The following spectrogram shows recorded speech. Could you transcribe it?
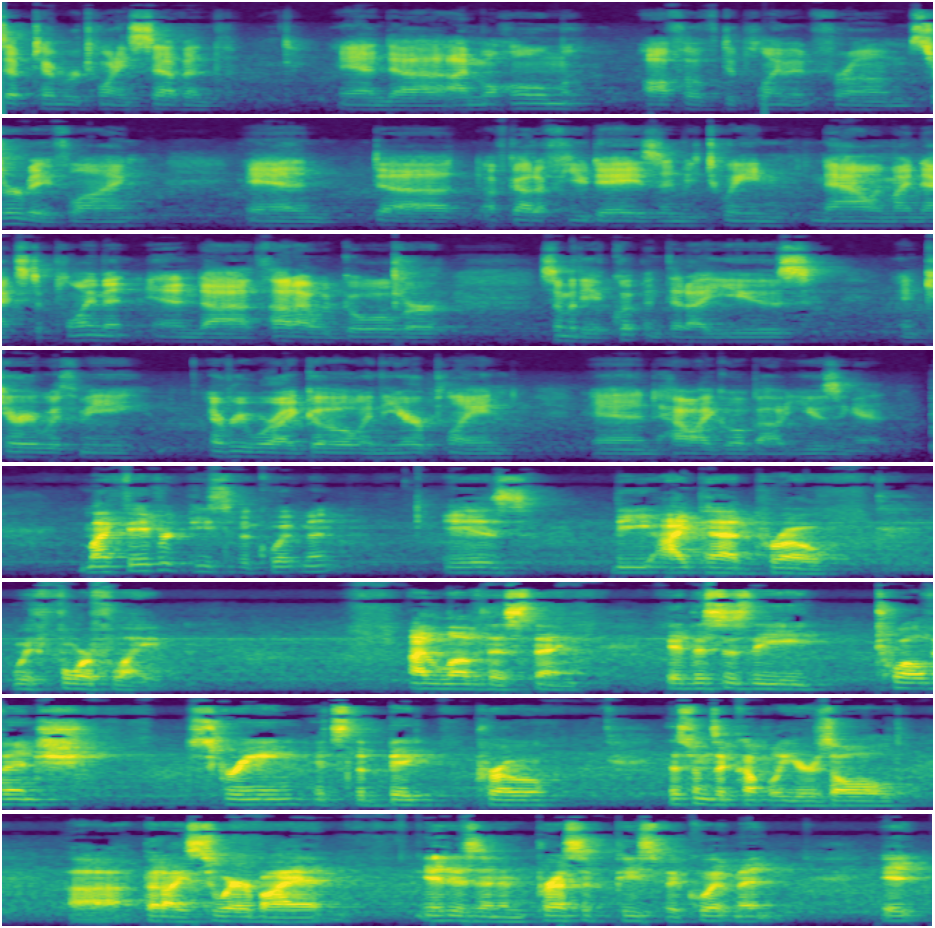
September 27th, and uh, I'm home off of deployment from survey flying, and uh, I've got a few days in between now and my next deployment, and uh, thought I would go over some of the equipment that I use and carry with me everywhere I go in the airplane and how I go about using it. My favorite piece of equipment is the iPad Pro with ForeFlight. I love this thing. This is the 12 inch screen, it's the big Pro. This one's a couple years old, uh, but I swear by it. It is an impressive piece of equipment. It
